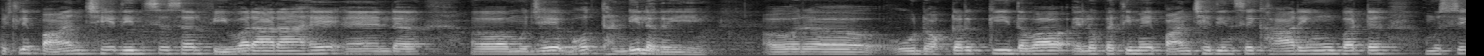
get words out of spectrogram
पिछले पाँच छः दिन से सर फीवर आ रहा है एंड मुझे बहुत ठंडी लग रही है। और वो डॉक्टर की दवा एलोपैथी में पाँच छः दिन से खा रही हूँ बट मुझसे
